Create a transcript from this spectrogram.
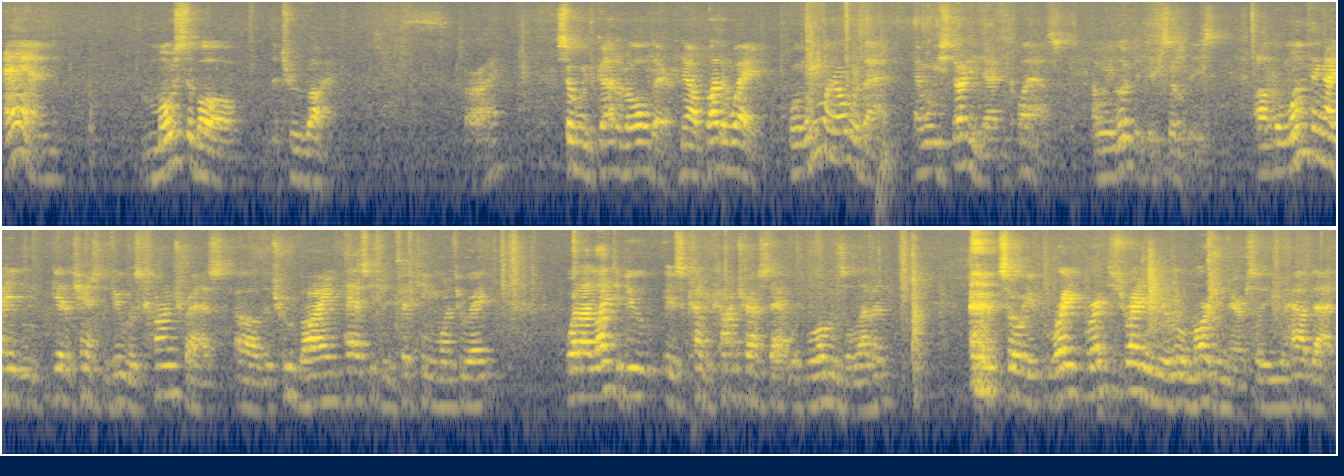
And most of all, the true vine. All right? So we've got it all there. Now, by the way, when we went over that, and we studied that in class, and we looked at some of these, uh, the one thing I didn't get a chance to do was contrast uh, the true vine passage in 15, 1 through 8. What I'd like to do is kind of contrast that with Romans 11. so right, right, just right in your little margin there, so you have that.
